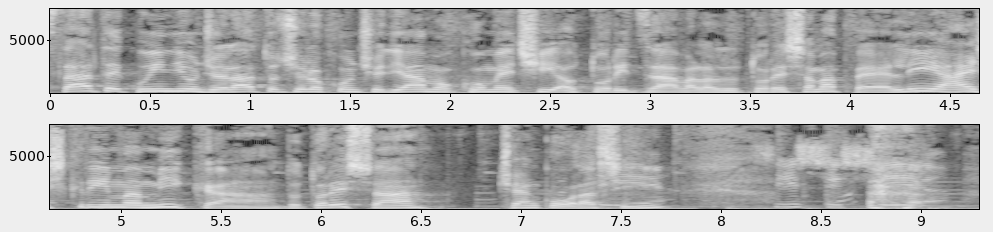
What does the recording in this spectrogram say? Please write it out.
Estate, quindi un gelato ce lo concediamo come ci autorizzava la dottoressa Mappelli. Ice cream Mica. Dottoressa? C'è ancora? Sì. Sì, sì, sì.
